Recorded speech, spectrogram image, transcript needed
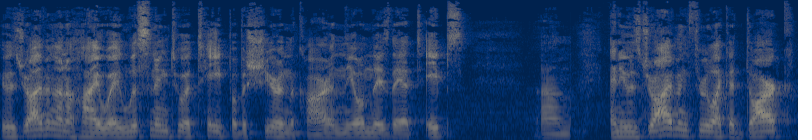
He was driving on a highway listening to a tape of a shiur in the car. In the olden days they had tapes. Um, and he was driving through like a dark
